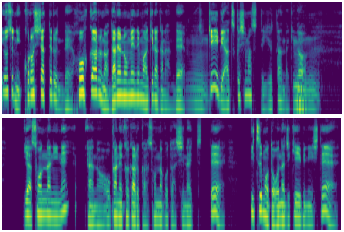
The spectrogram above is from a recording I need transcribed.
要するに殺しちゃってるんで報復あるのは誰の目でも明らかなんで、うん。警備厚くしますって言ったんだけど、うんうん。いやそんなにねあのお金かかるからそんなことはしないっつっていつもと同じ警備にして、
